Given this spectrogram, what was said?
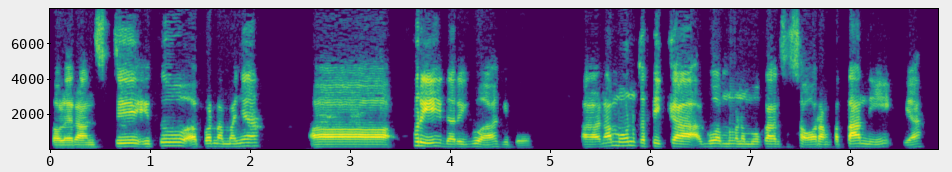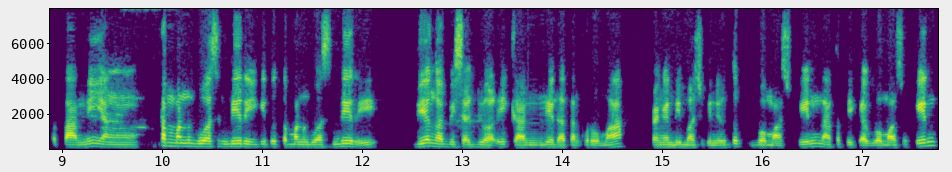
toleransi itu apa namanya uh, free dari gua gitu. Uh, namun ketika gua menemukan seseorang petani ya petani yang teman gua sendiri gitu teman gua sendiri dia nggak bisa jual ikan dia datang ke rumah pengen dimasukin YouTube, gue masukin. Nah, ketika gue masukin,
